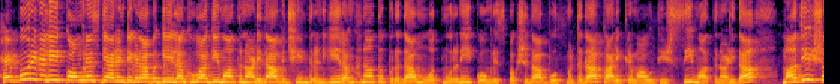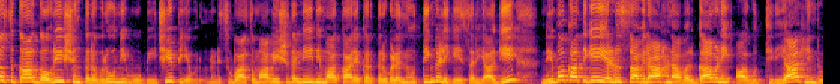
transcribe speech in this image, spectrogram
ಹೆಬ್ಬೂರಿನಲ್ಲಿ ಕಾಂಗ್ರೆಸ್ ಗ್ಯಾರಂಟಿಗಳ ಬಗ್ಗೆ ಲಘುವಾಗಿ ಮಾತನಾಡಿದ ವಿಜೇಂದ್ರನಿಗೆ ರಂಗನಾಥಪುರದ ಮೂವತ್ತ್ ಮೂರನೇ ಕಾಂಗ್ರೆಸ್ ಪಕ್ಷದ ಬೂತ್ ಮಟ್ಟದ ಕಾರ್ಯಕ್ರಮ ಉದ್ದೇಶಿಸಿ ಮಾತನಾಡಿದ ಮಾಜಿ ಶಾಸಕ ಗೌರಿಶಂಕರ್ ಅವರು, ನೀವು ಬಿಜೆಪಿಯವರು ನಡೆಸುವ ಸಮಾವೇಶದಲ್ಲಿ ನಿಮ್ಮ ಕಾರ್ಯಕರ್ತರುಗಳನ್ನು ತಿಂಗಳಿಗೆ ಸರಿಯಾಗಿ ನಿಮ್ಮ ಖಾತೆಗೆ ಎರಡು ಸಾವಿರ ಹಣ ವರ್ಗಾವಣೆ ಆಗುತ್ತಿದೆಯಾ ಎಂದು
